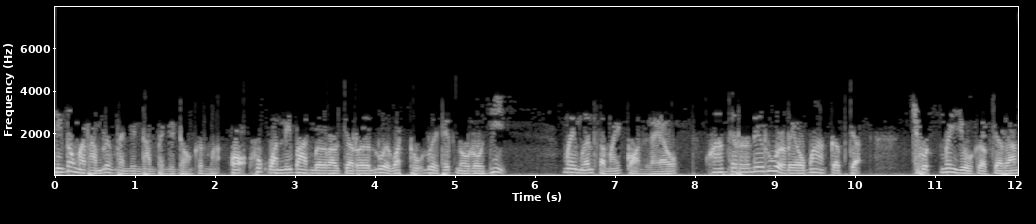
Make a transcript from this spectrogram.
จึงต้องมาทำเรื่องแผ่นดินทำแผ่นดินทองขึ้นมาอ๋อทุกวันนี้บ้านเมืองเราเจริญด้วยวัตถุด้วยเทคโนโลยี ไม่เหมือนสมัยก่อนแล้ว ความเจริญได้รวดเร็วมากเกือบจะชุดไม่อยู่เกือบจะรั้ง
